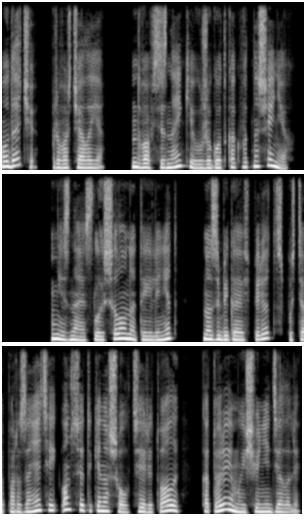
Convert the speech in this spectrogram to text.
«Удачи», — проворчала я. «Два всезнайки уже год как в отношениях». Не знаю, слышал он это или нет, но забегая вперед, спустя пару занятий, он все таки нашел те ритуалы, которые мы еще не делали.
